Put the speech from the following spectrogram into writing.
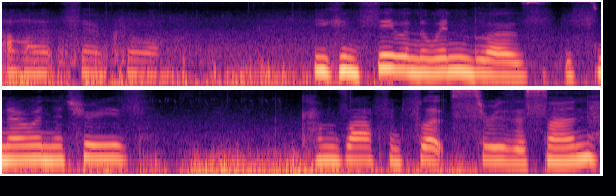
Oh, that's so cool. You can see when the wind blows, the snow in the trees comes off and floats through the sun,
